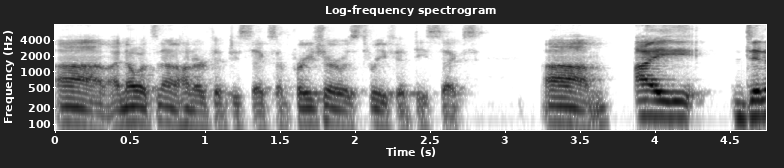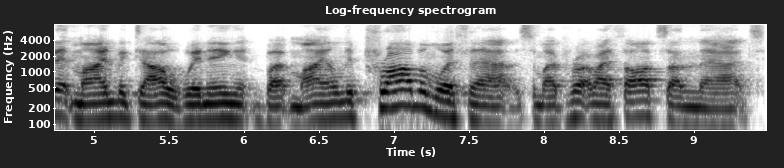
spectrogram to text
Um, I know it's not 156. I'm pretty sure it was 356. Um, I didn't mind McDowell winning, but my only problem with that, so my my thoughts on that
